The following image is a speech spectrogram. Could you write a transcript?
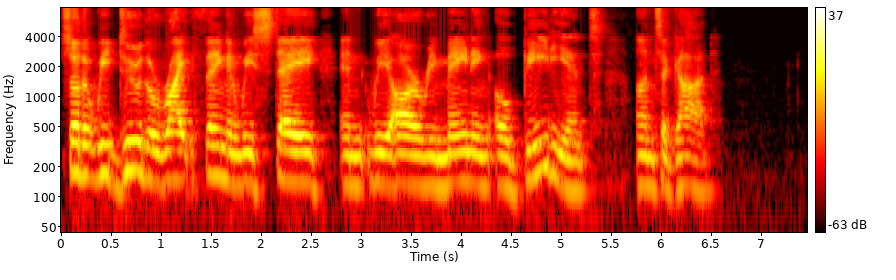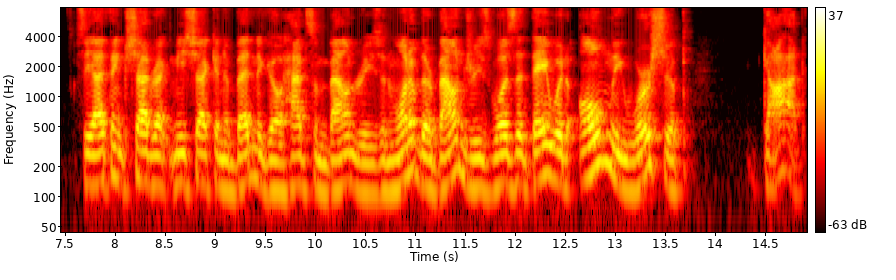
so that we do the right thing and we stay and we are remaining obedient unto God. See, I think Shadrach, Meshach, and Abednego had some boundaries, and one of their boundaries was that they would only worship God.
